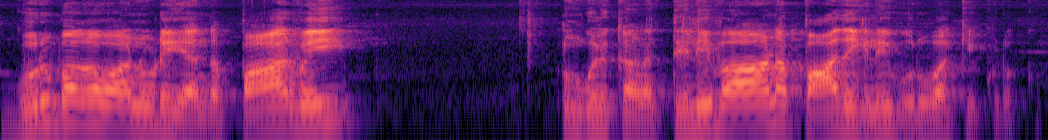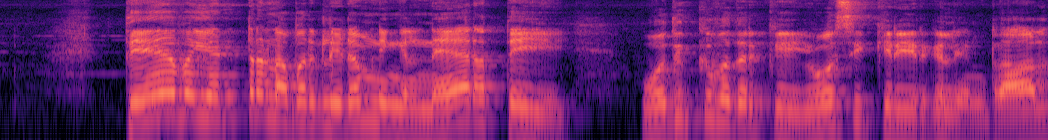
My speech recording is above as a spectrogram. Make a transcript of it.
குரு பகவானுடைய அந்த பார்வை உங்களுக்கான தெளிவான பாதைகளை உருவாக்கி கொடுக்கும். தேவையற்ற நபர்களிடம் நீங்கள் நேரத்தை ஒதுக்குவதற்கு யோசிக்கிறீர்கள் என்றால்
